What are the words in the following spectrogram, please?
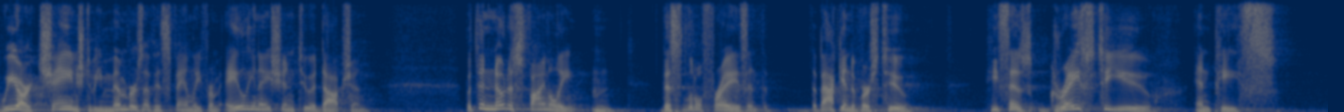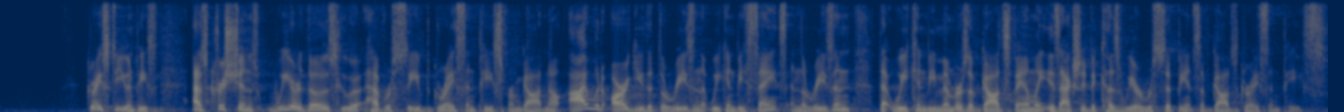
We are changed to be members of His family from alienation to adoption. But then notice finally this little phrase at the, the back end of verse 2. He says, Grace to you and peace Grace to you and peace. As Christians, we are those who have received grace and peace from God. Now, I would argue that the reason that we can be saints and the reason that we can be members of God's family is actually because we are recipients of God's grace and peace.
